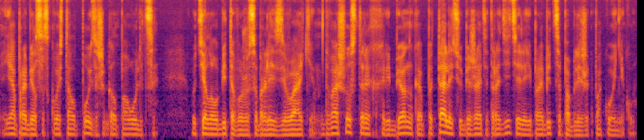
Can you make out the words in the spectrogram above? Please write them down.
Я пробился сквозь толпу и зашагал по улице. У тела убитого уже собрались зеваки. Два шустрых ребенка пытались убежать от родителей и пробиться поближе к покойнику.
